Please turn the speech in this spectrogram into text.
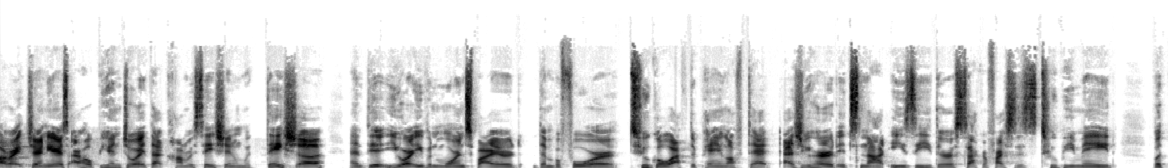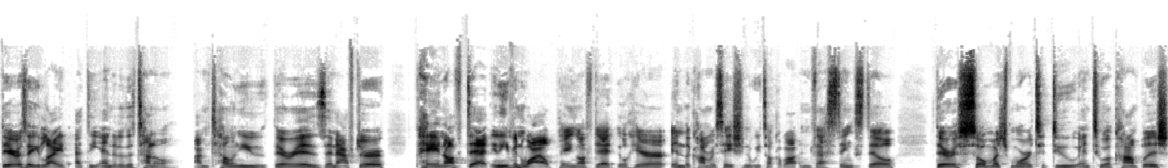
All right, journeyers, I hope you enjoyed that conversation with Dasha and that you are even more inspired than before to go after paying off debt. As you heard, it's not easy. There are sacrifices to be made, but there is a light at the end of the tunnel. I'm telling you, there is. And after paying off debt, and even while paying off debt, you'll hear in the conversation, we talk about investing still. There is so much more to do and to accomplish,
